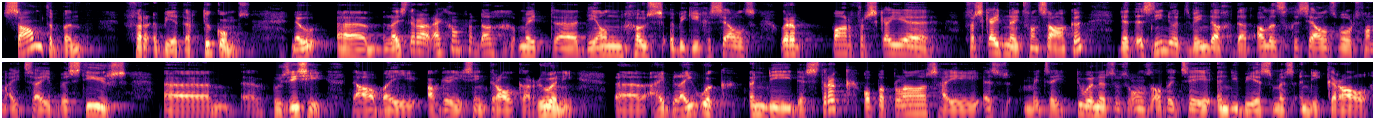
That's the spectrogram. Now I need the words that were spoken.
saam te bind vir 'n beter toekoms. Nou ehm uh, luisteraar, ek gaan vandag met uh, Dion Gous 'n bietjie gesels oor 'n paar verskeie verskeidenheid van sake. Dit is nie noodwendig dat alles gesels word vanuit sy bestuurs ehm uh, uh, posisie daar by Agri Sentraal Karoo nie. Uh hy bly ook in die distrik op 'n plaas. Hy is met sy tone soos ons altyd sê in die beesmis in die kraal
